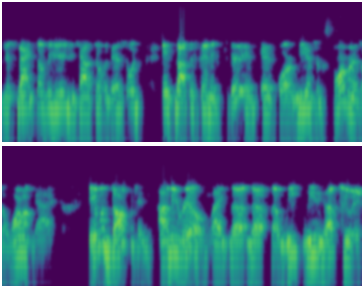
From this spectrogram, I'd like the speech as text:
your snacks over here, your couch over there. So it's it's not the same experience. And for me as a performer, as a warm up guy, it was daunting. I'll be real. Like the, the the week leading up to it,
